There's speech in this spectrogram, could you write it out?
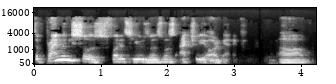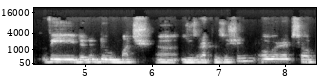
The primary source for its users was actually organic. Uh, we didn't do much uh, user acquisition over it. So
